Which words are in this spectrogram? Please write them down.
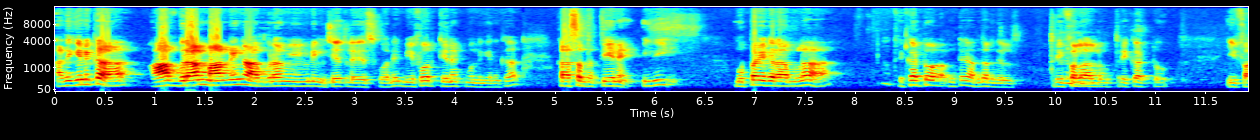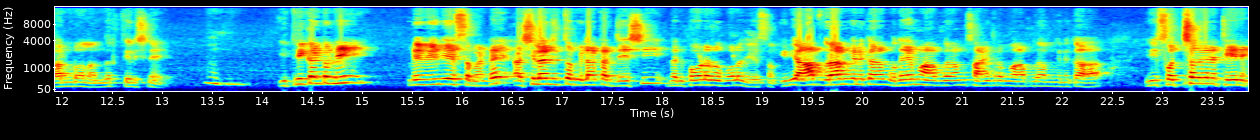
అది గినక half gram morning half gram evening చేతిలో వేసుకొని బిఫోర్ తినక ముందు గినక కాసంత తేనె. ఇది ముప్పై గ్రాముల త్రికట్టు అంటే అందరు తెలుసు. త్రిఫలాలు త్రికట్టు ఈ ఫార్ములాలు అందరికి తెలిసినాయి. ఈ త్రికట్టుని మేము ఏం చేస్తామంటే ఆ శిలాజిత్తో మిలాకత్ చేసి దాని పౌడర్ రూపంలో చేస్తాం. ఇది హాఫ్ గ్రామ్ కనుక ఉదయం హాఫ్ గ్రామ్ సాయంత్రం హాఫ్ గ్రామ్ కనుక ఇది స్వచ్ఛమైన తేనె.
